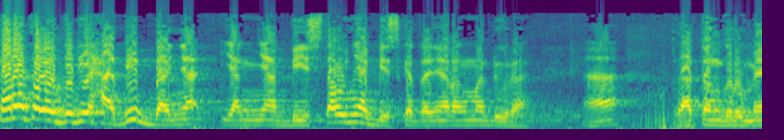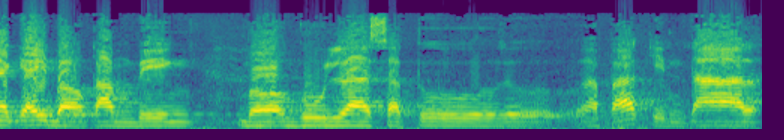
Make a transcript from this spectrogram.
Karena kalau jadi Habib banyak yang nyabis, tahu nyabis katanya orang Madura. Nah, datang ke rumah Kiai bawa kambing, bawa gula satu apa kintal,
